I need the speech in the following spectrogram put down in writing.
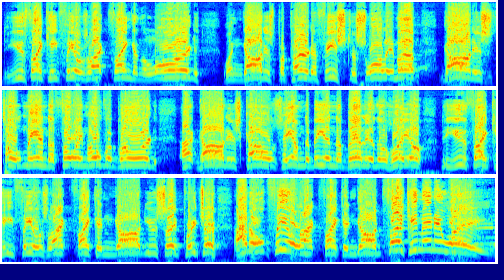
do you think he feels like thanking the Lord when God has prepared a fish to swallow him up? God has told men to throw him overboard. Uh, God has caused him to be in the belly of the whale. Do you think he feels like thanking God? You say, Preacher, I don't feel like thanking God. Thank him anyway.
